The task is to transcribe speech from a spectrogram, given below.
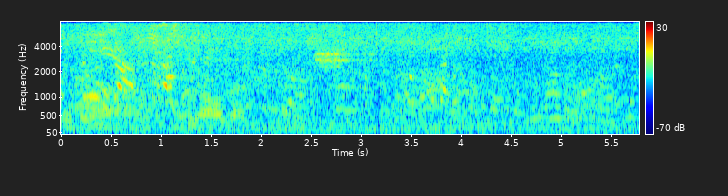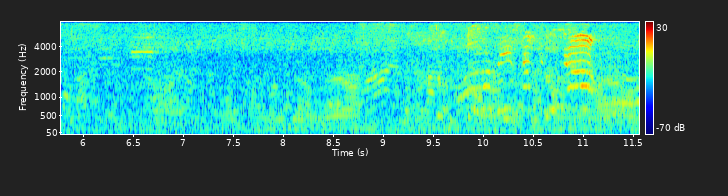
You can, see all the hanging down there. If you turn around,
